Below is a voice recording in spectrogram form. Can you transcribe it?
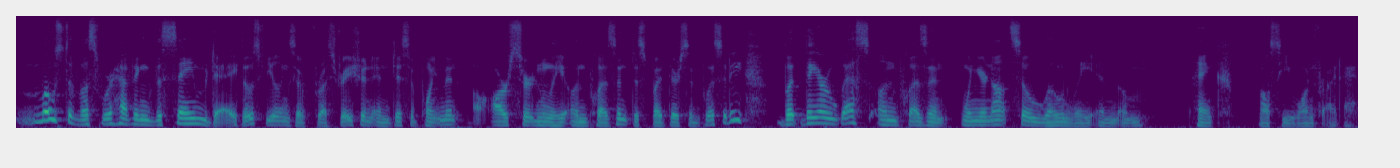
most of us were having the same day. Those feelings of frustration and disappointment are certainly unpleasant despite their simplicity, but they are less unpleasant when you're not so lonely in them. Hank, I'll see you on Friday.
